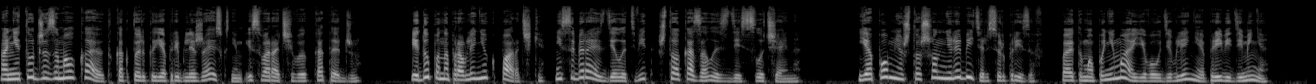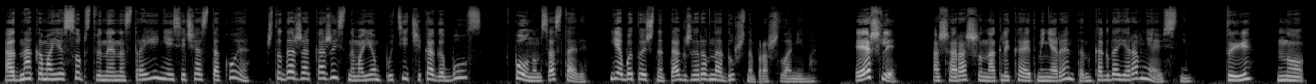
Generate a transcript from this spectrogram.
Они тут же замолкают, как только я приближаюсь к ним и сворачиваю к коттеджу. Иду по направлению к парочке, не собираясь делать вид, что оказалась здесь случайно. Я помню, что Шон не любитель сюрпризов, поэтому понимаю его удивление при виде меня. Однако мое собственное настроение сейчас такое, что даже окажись на моем пути Чикаго Буллс в полном составе, я бы точно так же равнодушно прошла мимо. «Эшли!» — ошарашенно окликает меня Рентон, когда я равняюсь с ним. «Ты? Но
